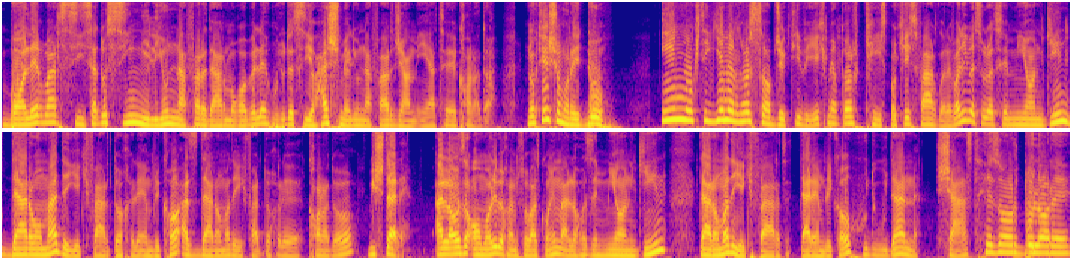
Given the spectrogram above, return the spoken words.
بالغ بر 330 میلیون نفر در مقابل حدود 38 میلیون نفر جمعیت کانادا. نکته شماره دو این نکته یه مقدار subjective ه یک مقدار case با case فرق داره. ولی به صورت میانگین درآمد یک فرد داخل امریکا از درآمد یک فرد داخل کانادا بیشتره. لحاظ آماری بخوایم صحبت کنیم لحاظ میانگین درآمد یک فرد در امریکا حدوداً 60 هزار دلار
